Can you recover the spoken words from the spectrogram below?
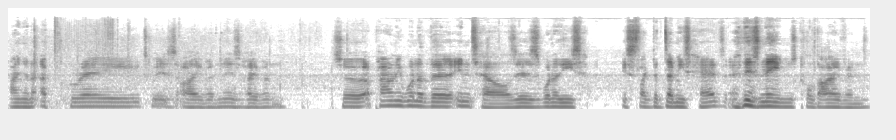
I'm gonna upgrade. Where's Ivan? There's Ivan. So apparently, one of the intels is one of these. It's like the dummy's head, and his name's called Ivan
